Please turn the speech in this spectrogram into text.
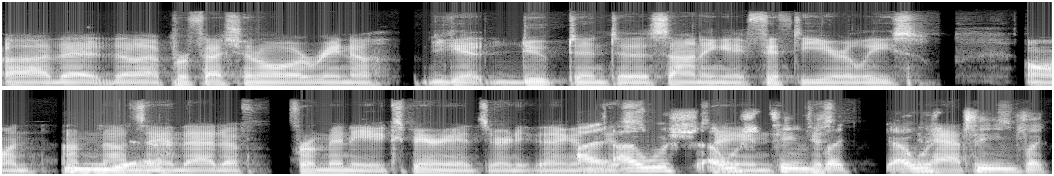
uh, that the professional arena, you get duped into signing a 50 year lease on. I'm not yeah. saying that uh, from any experience or anything. I, I, wish I wish teams like I wish happens. teams like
